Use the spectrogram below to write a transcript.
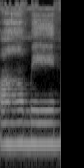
ആമേൻ.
